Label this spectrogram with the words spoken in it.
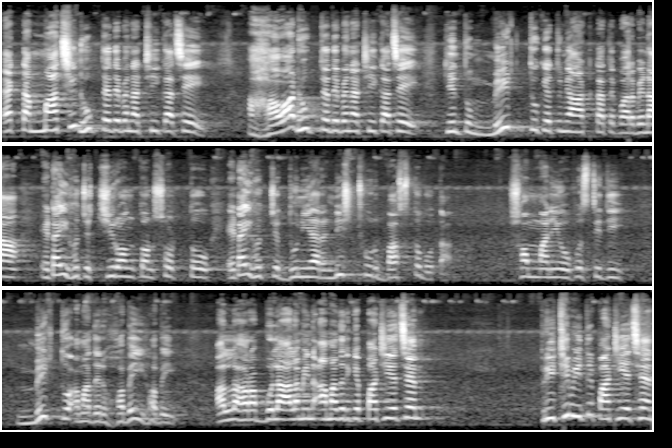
একটা মাছি ঢুকতে দেবে না ঠিক আছে, হাওয়া ঢুকতে দেবে না ঠিক আছে, কিন্তু মৃত্যুকে তুমি আটকাতে পারবে না। এটাই হচ্ছে চিরন্তন সত্য, এটাই হচ্ছে দুনিয়ার নিষ্ঠুর বাস্তবতা। সম্মানীয় উপস্থিতি, মৃত্যু আমাদের হবেই হবে। আল্লাহ রাব্বুল্লাহ আলমিন আমাদেরকে পাঠিয়েছেন, পৃথিবীতে পাঠিয়েছেন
